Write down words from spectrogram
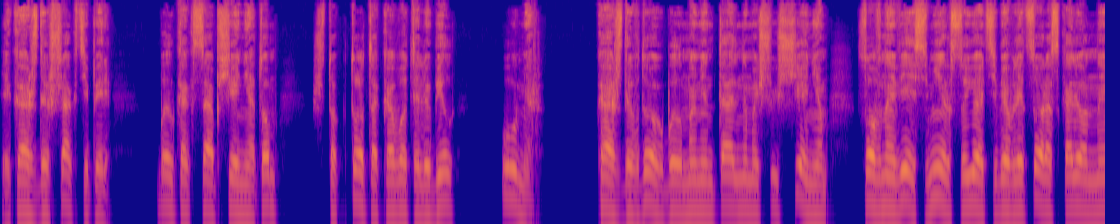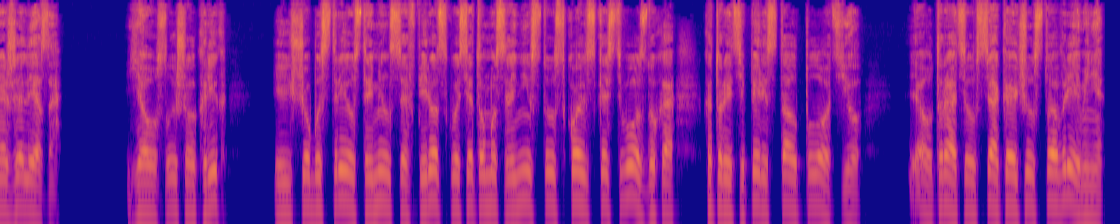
И каждый шаг теперь был как сообщение о том, что кто-то кого-то любил, умер. Каждый вдох был моментальным ощущением, словно весь мир сует тебе в лицо раскаленное железо. Я услышал крик и еще быстрее устремился вперед сквозь эту маслянистую скользкость воздуха, который теперь стал плотью. Я утратил всякое чувство времени,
